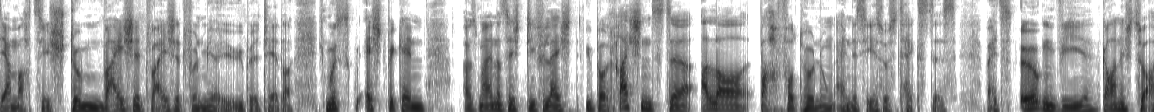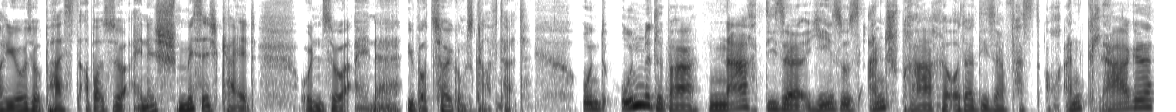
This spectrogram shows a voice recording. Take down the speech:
Der macht sie stumm, weichet, weichet von mir, ihr Übeltäter. Ich muss echt bekennen, aus meiner Sicht die vielleicht überraschendste aller Bach-Vertonungen eines Jesus-Textes, weil es irgendwie gar nicht zu Arioso passt, aber so eine Schmissigkeit und so eine Überzeugungskraft hat. Und unmittelbar nach dieser Jesus-Ansprache oder dieser fast auch Anklage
